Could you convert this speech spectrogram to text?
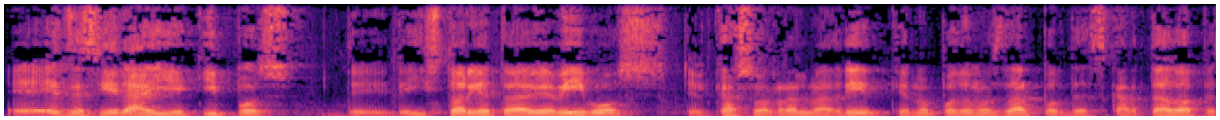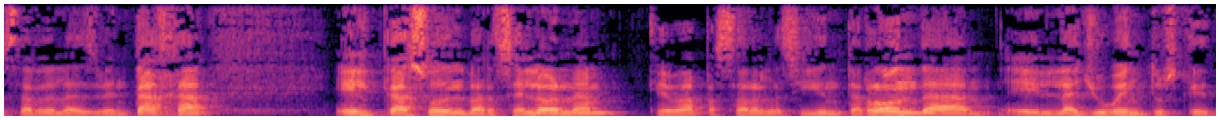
Eh, es decir, hay equipos de, historia todavía vivos. El caso del Real Madrid, que no podemos dar por descartado a pesar de la desventaja. El caso del Barcelona, que va a pasar a la siguiente ronda. la Juventus, que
